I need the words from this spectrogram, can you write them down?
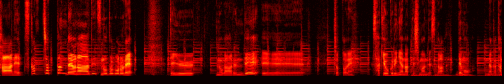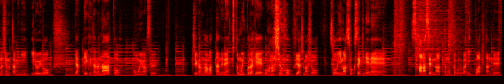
金使っちゃったんだよな別のところで。っていうのがあるんで、えー、ちょっとね、先送りにはなってしまうんですが、でも、なんか楽しむためにいろいろやっていけたらなと思います。時間が余ったんでね、ちょっともう一個だけお話を増やしましょう。そう、今、即席でね、話せるなって思ったことが1個あったんで、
